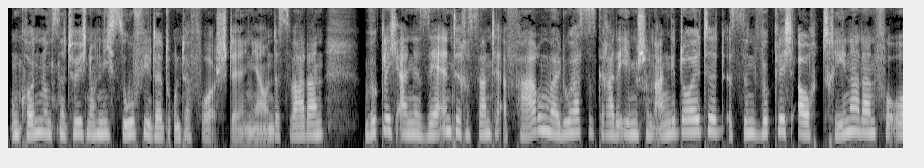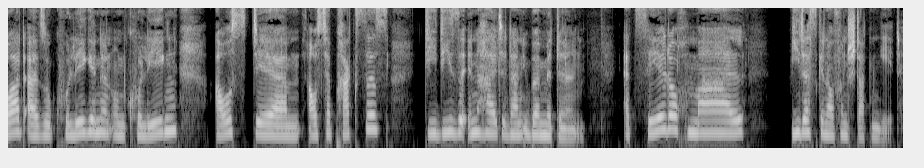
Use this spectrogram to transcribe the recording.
und konnten uns natürlich noch nicht so viel darunter vorstellen, ja. Und das war dann wirklich eine sehr interessante Erfahrung, weil du hast es gerade eben schon angedeutet. Es sind wirklich auch Trainer dann vor Ort, also Kolleginnen und Kollegen aus der, aus der Praxis, die diese Inhalte dann übermitteln. Erzähl doch mal, wie das genau vonstatten geht.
